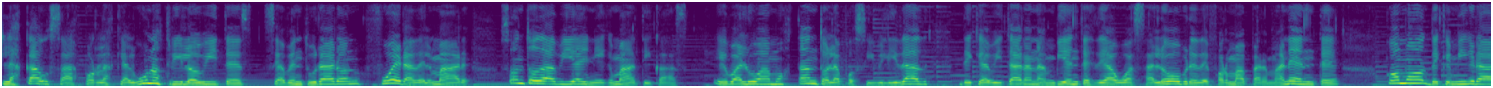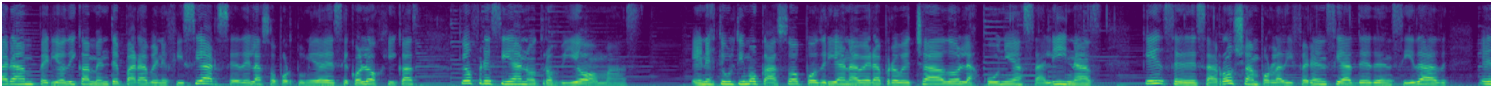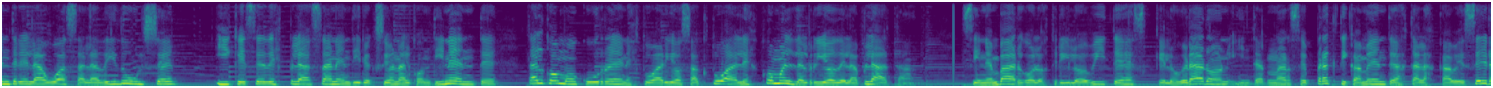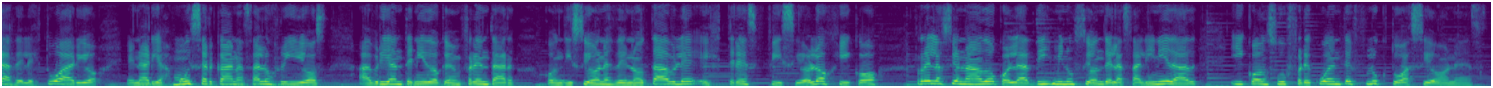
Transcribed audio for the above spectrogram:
Las causas por las que algunos trilobites se aventuraron fuera del mar son todavía enigmáticas. Evaluamos tanto la posibilidad de que habitaran ambientes de agua salobre de forma permanente, como de que migraran periódicamente para beneficiarse de las oportunidades ecológicas que ofrecían otros biomas. En este último caso podrían haber aprovechado las cuñas salinas que se desarrollan por la diferencia de densidad entre el agua salada y dulce y que se desplazan en dirección al continente, tal como ocurre en estuarios actuales como el del Río de la Plata. Sin embargo, los trilobites que lograron internarse prácticamente hasta las cabeceras del estuario en áreas muy cercanas a los ríos habrían tenido que enfrentar condiciones de notable estrés fisiológico relacionado con la disminución de la salinidad y con sus frecuentes fluctuaciones.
